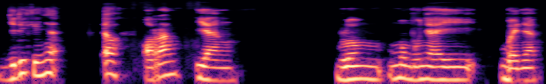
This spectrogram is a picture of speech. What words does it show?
Jadi kayaknya oh orang yang belum mempunyai banyak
